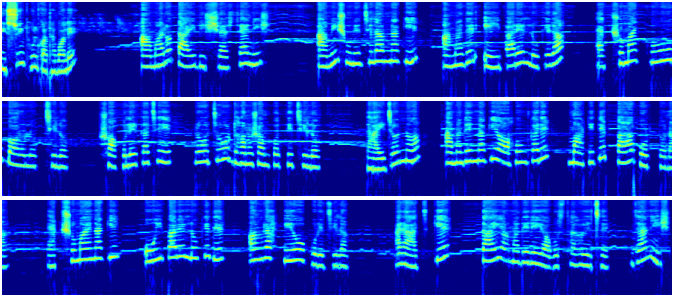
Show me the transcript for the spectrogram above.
নিশ্চয়ই ভুল কথা বলে। আমারও তাই বিশ্বাস জানিস? আমি শুনেছিলাম নাকি আমাদের এই পারের লোকেরা একসময় খুব বড় লোক ছিল। সকলের কাছে প্রচুর ধনসম্পত্তি ছিল। তাই জন্য আমাদের নাকি অহংকারে মাটিতে পা পড়তো না। একসময় নাকি ওই পারের লোকেদের আমরা হেও করেছিলাম। আর আজকে তাই আমাদের এই অবস্থা হয়েছে জানিস?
